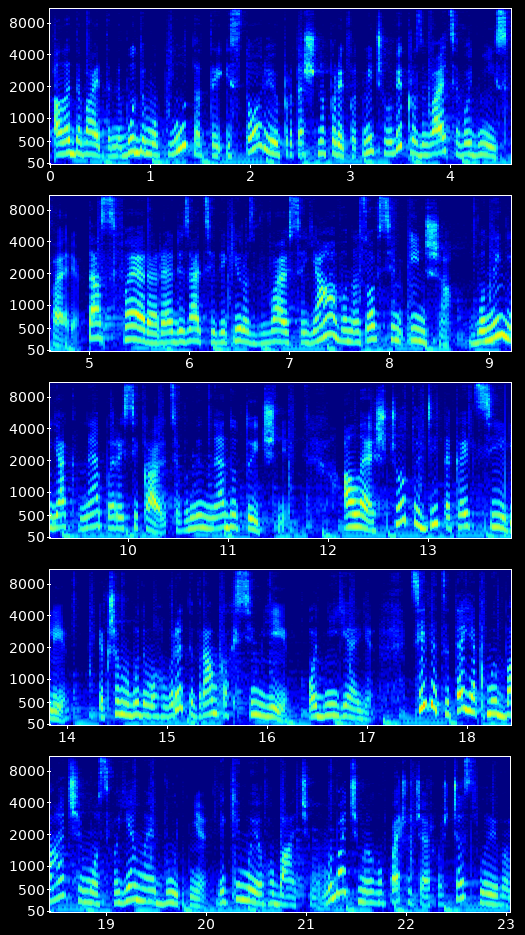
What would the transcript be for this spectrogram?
Але давайте не будемо плутати історію про те, що, наприклад, мій чоловік розвивається в одній сфері. Та сфера реалізації, в якій розвиваюся я, вона зовсім інша. Вони ніяк не пересікаються, вони не дотичні. Але що тоді таке цілі? Якщо ми будемо говорити в рамках сім'ї однієї, цілі це те, як ми бачимо своє майбутнє, яким ми його бачимо. Ми бачимо його в першу чергу щасливим,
